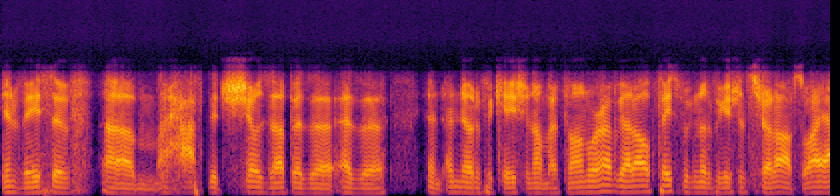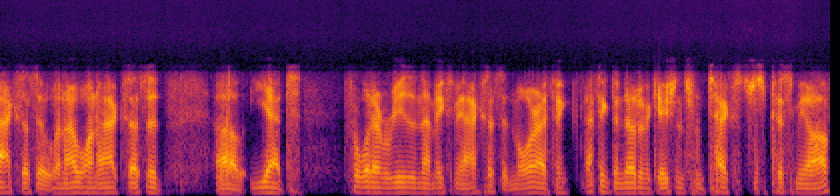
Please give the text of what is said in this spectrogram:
invasive. Um, I have it shows up as a as a an, a notification on my phone where I've got all Facebook notifications shut off, so I access it when I want to access it. Uh, yet, for whatever reason, that makes me access it more. I think I think the notifications from text just piss me off,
